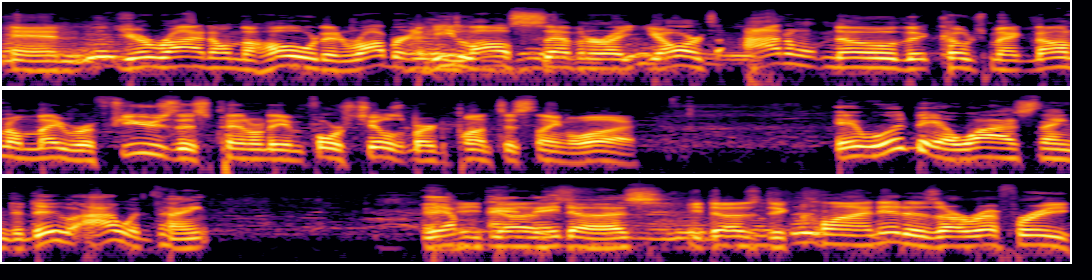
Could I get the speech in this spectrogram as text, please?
And you're right on the hold. And Robert, he lost seven or eight yards. I don't know that Coach McDonald may refuse this penalty and force Chillsburg to punt this thing away. It would be a wise thing to do, I would think. Yep, he and does. he does. He does decline it as our referee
